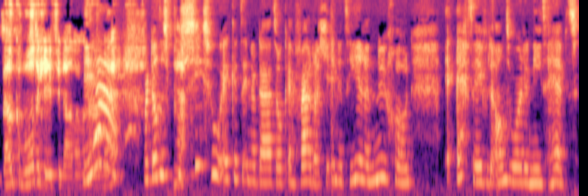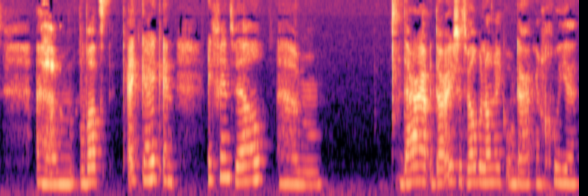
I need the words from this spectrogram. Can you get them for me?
welke woorden geef je daar dan Ja. aan? Hè? Maar dat is precies hoe ik het inderdaad ook ervaar. Dat je in het hier en nu gewoon echt even de antwoorden niet hebt. Ehm, Wat, kijk, kijk, en ik vind wel, ehm, daar, daar is het wel belangrijk om daar een goede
